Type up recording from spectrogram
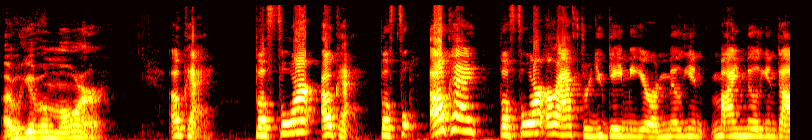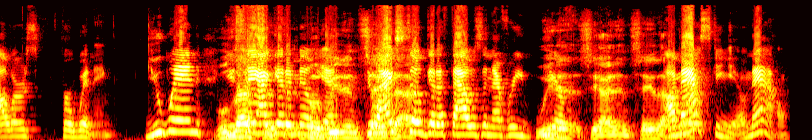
I would give them more. Okay. Before okay. Before okay. Before or after you gave me your a million my million dollars for winning. You win, Well, you say I get a thing, but we million. Do I that. still get a thousand every We year? didn't see. I didn't say that. I'm part. asking you now.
